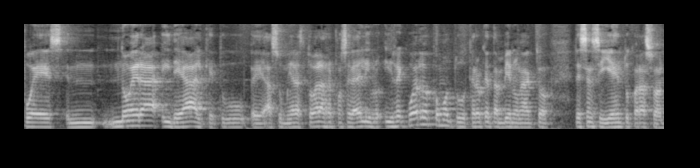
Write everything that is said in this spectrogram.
pues no era ideal que tú eh, asumieras toda la responsabilidad del libro. Y recuerdo como tú, creo que también un acto de sencillez en tu corazón,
